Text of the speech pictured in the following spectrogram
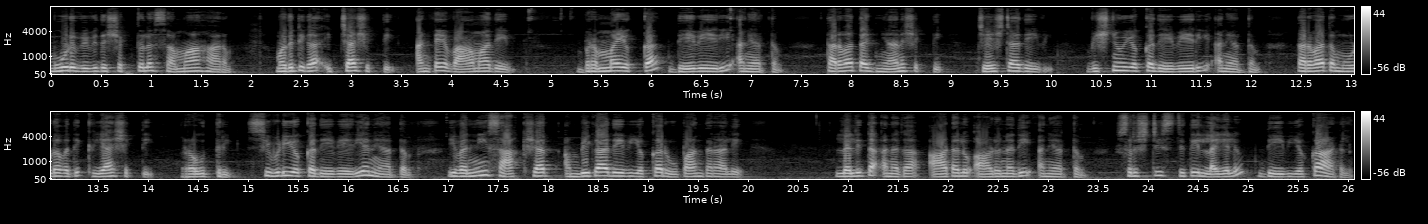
మూడు వివిధ శక్తుల సమాహారం. మొదటిగా ఇచ్ఛాశక్తి అంటే వామాదేవి. బ్రహ్మ యొక్క దేవేరి అని అర్థం. తర్వాత జ్ఞానశక్తి జ్యేష్ఠాదేవి విష్ణువు యొక్క దేవేరి అని అర్థం. తర్వాత మూడవది క్రియాశక్తి రౌద్రి శివుడి యొక్క దేవేరి అని అర్థం. ఇవన్నీ సాక్షాత్ అంబికాదేవి యొక్క రూపాంతరాలే. లలిత అనగా ఆటలు ఆడునది అని అర్థం. సృష్టి స్థితి లయలు దేవి యొక్క ఆటలు.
